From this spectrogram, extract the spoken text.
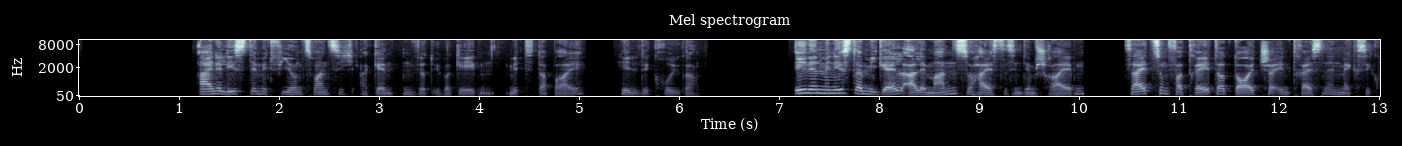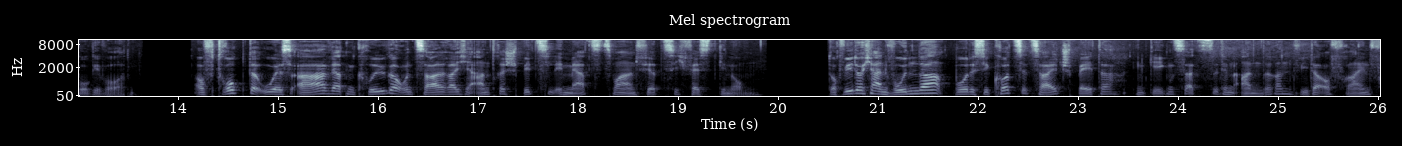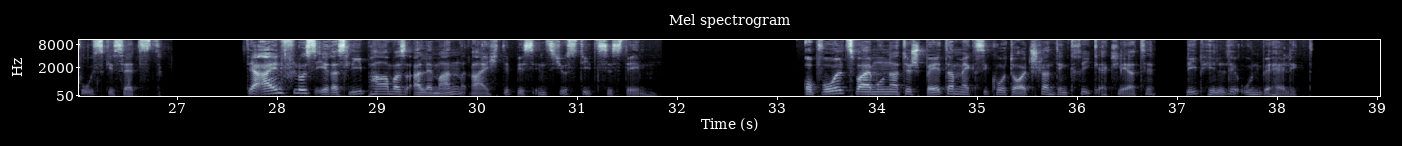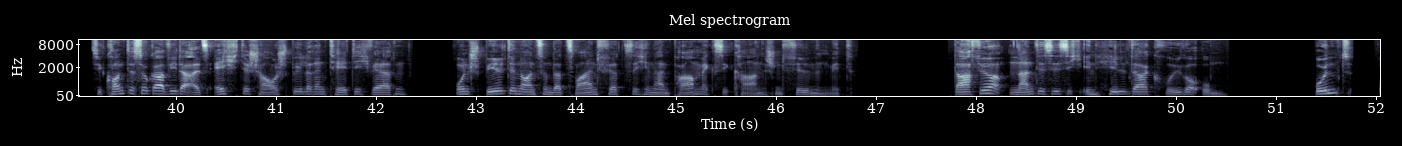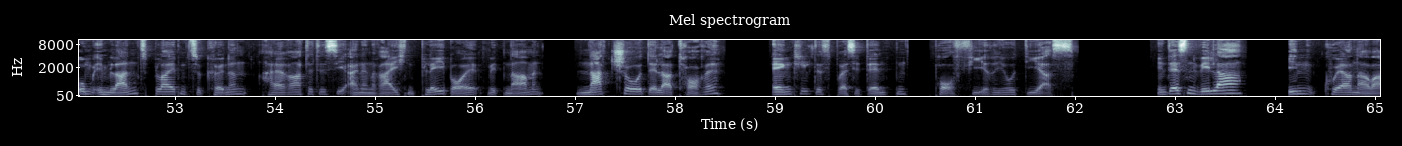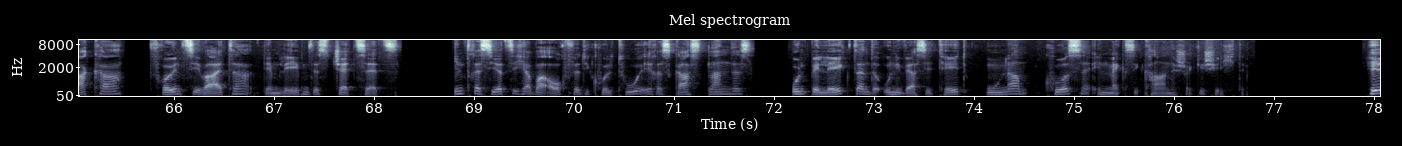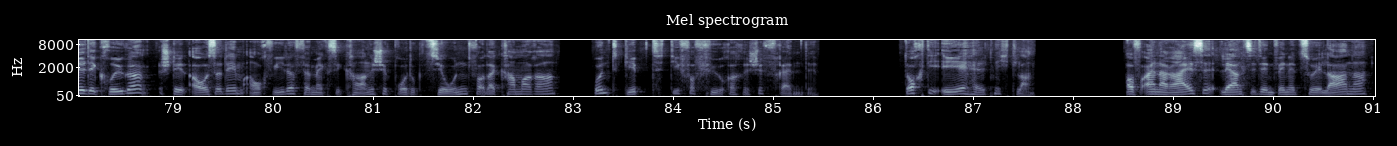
Eine Liste mit 24 Agenten wird übergeben, mit dabei Hilde Krüger. Innenminister Miguel Alemán, so heißt es in dem Schreiben, sei zum Vertreter deutscher Interessen in Mexiko geworden. Auf Druck der USA werden Krüger und zahlreiche andere Spitzel im März 42 festgenommen. Doch wie durch ein Wunder wurde sie kurze Zeit später im Gegensatz zu den anderen wieder auf freien Fuß gesetzt. Der Einfluss ihres Liebhabers Alemann reichte bis ins Justizsystem. Obwohl zwei Monate später Mexiko Deutschland den Krieg erklärte, blieb Hilde unbehelligt. Sie konnte sogar wieder als echte Schauspielerin tätig werden und spielte 1942 in ein paar mexikanischen Filmen mit. Dafür nannte sie sich in Hilda Krüger um. Und, um im Land bleiben zu können, heiratete sie einen reichen Playboy mit Namen Nacho de la Torre, Enkel des Präsidenten Porfirio Diaz. In dessen Villa in Cuernavaca frönt sie weiter dem Leben des Jetsets, interessiert sich aber auch für die Kultur ihres Gastlandes und belegt an der Universität UNAM Kurse in mexikanischer Geschichte. Hilde Krüger steht außerdem auch wieder für mexikanische Produktionen vor der Kamera und gibt die verführerische Fremde. Doch die Ehe hält nicht lang. Auf einer Reise lernt sie den Venezuelaner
